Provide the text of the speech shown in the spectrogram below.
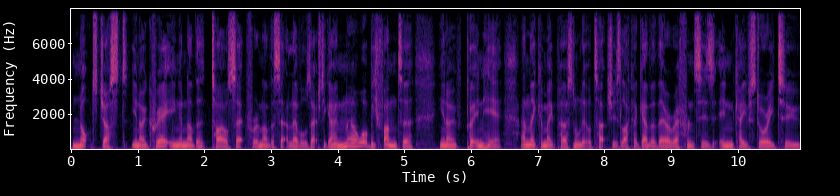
not just you know creating another tile set for another set of levels. Actually going, no, what would be fun to you know put in here, and they can make personal little touches. Like I gather there are references in Cave Story to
